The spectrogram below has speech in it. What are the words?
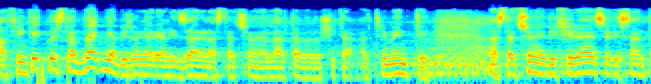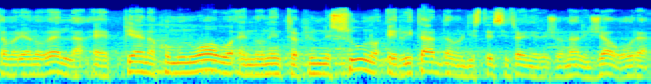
Affinché questo avvenga bisogna realizzare la stazione dell'alta velocità, altrimenti la stazione di Firenze di Santa Maria Novella è piena come un uovo e non entra più nessuno e ritardano gli stessi treni regionali già ora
